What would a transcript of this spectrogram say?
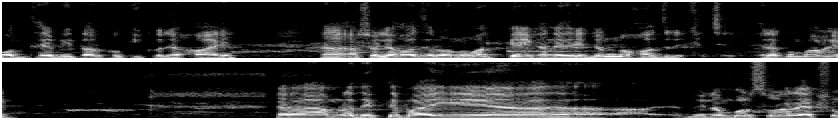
মধ্যে বিতর্ক কি করে হয়? আসলে হজের অনুবাদকে এখানে এই জন্য হজ রেখেছে। এরকমভাবে আমরা দেখতে পাই দুই নম্বর সুরার একশো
